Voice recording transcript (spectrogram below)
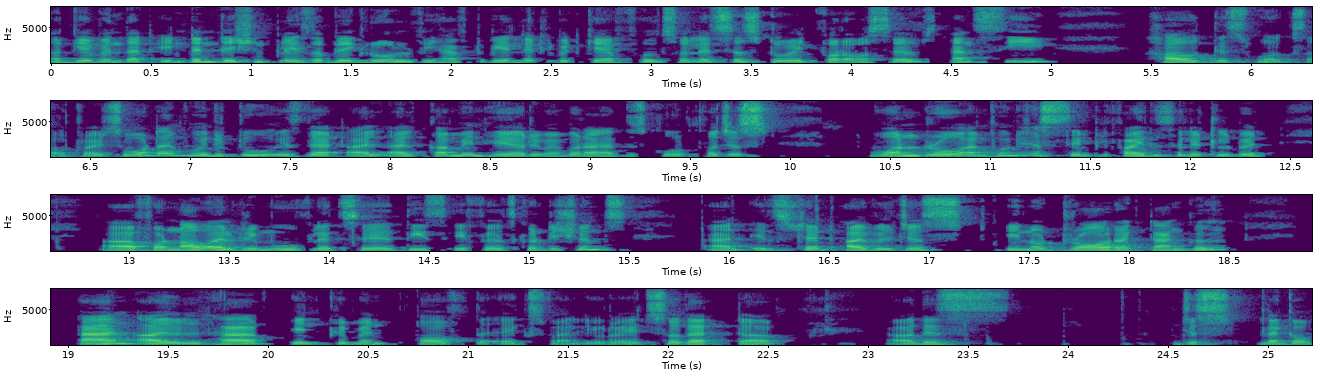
uh, given that indentation plays a big role, we have to be a little bit careful. So let's just do it for ourselves and see how this works out, right? So what I'm going to do is that I'll, I'll come in here. Remember, I have this code for just one row. I'm going to just simplify this a little bit. Uh, for now, I'll remove, let's say, these if-else conditions and instead I will just you know draw a rectangle and I will have increment of the x value right? So that uh, uh, this just like a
